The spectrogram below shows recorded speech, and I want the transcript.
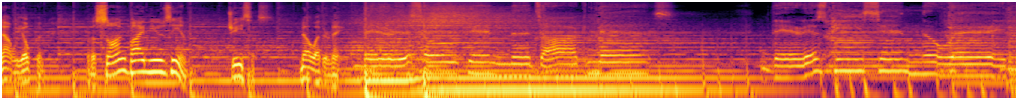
Now we open with a song by Museum Jesus, no other name. There is hope in the darkness. There is peace in the waiting.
